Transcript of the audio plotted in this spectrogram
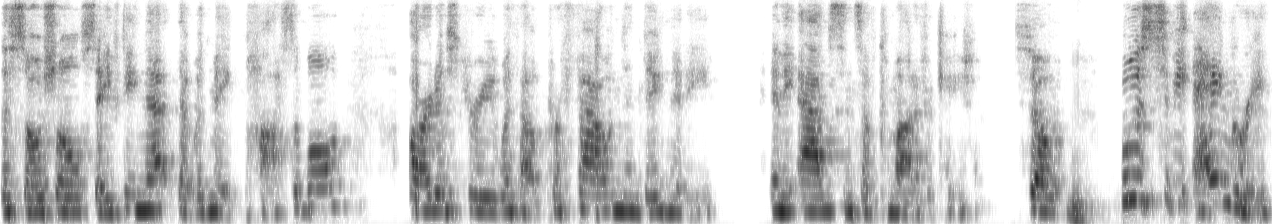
the social safety net that would make possible artistry without profound indignity in the absence of commodification. So, mm. who is to be angry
